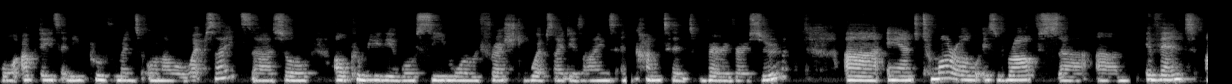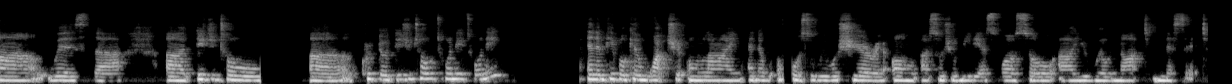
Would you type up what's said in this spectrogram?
for updates and improvements on our websites. so our community will see more refreshed website designs and content very very soon. Uh, and tomorrow is Rolf's uh, um, event uh, with the uh, digital crypto digital 2020 and then people can watch it online. And of course we will share it on uh, social media as well. So uh, you will not miss it.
